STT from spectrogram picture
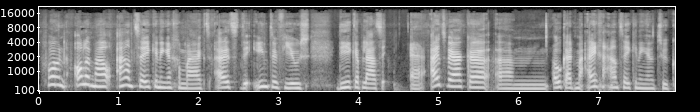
gewoon allemaal aantekeningen gemaakt uit de interviews die ik heb laten uh, uitwerken. Um, ook uit mijn eigen aantekeningen natuurlijk,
